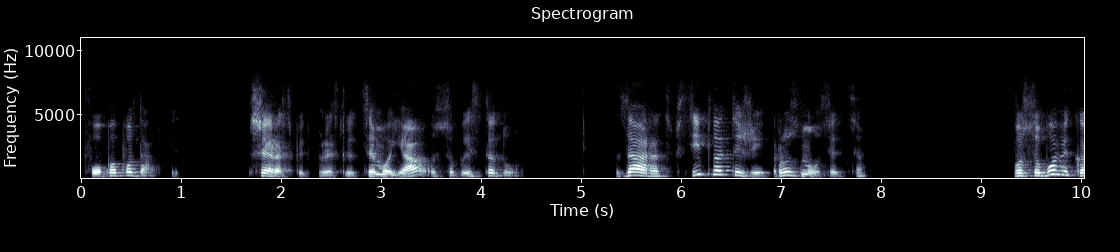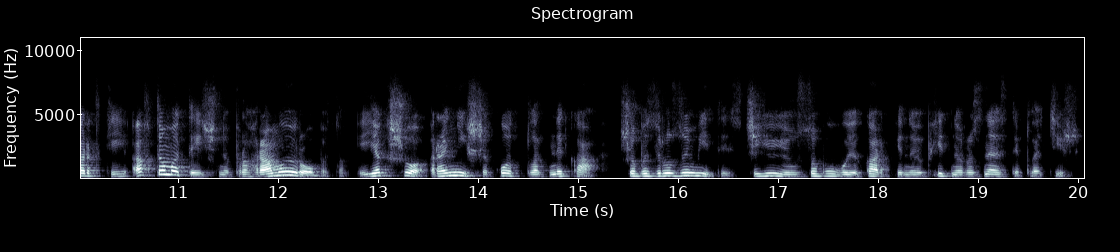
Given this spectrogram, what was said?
ФОПа податки. Ще раз підкреслюю, це моя особиста думка. Зараз всі платежі розносяться в особові картки автоматично програмою роботом. І якщо раніше код платника, щоб зрозуміти, з чиєї особової картки необхідно рознести платіж,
